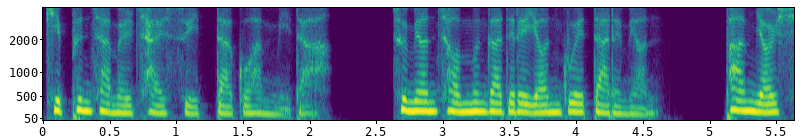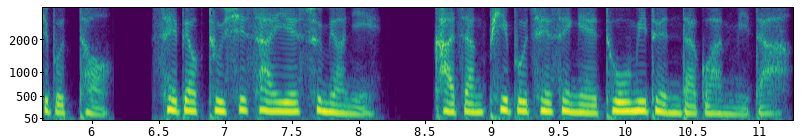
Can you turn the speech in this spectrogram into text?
깊은 잠을 잘 수 있다고 합니다. 수면 전문가들의 연구에 따르면 밤 10시부터 새벽 2시 사이의 수면이 가장 피부 재생에 도움이 된다고 합니다.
